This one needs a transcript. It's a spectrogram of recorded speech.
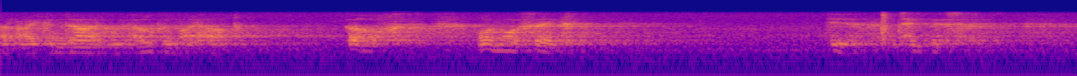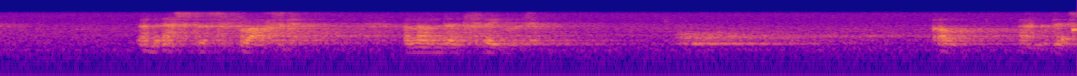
And I can die with hope in my heart. Oh, one more thing. Here, take this. An Estus flask. An undead favorite. Oh, and this.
